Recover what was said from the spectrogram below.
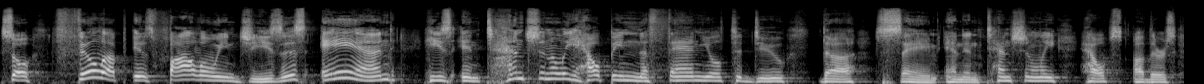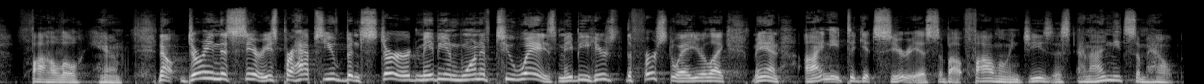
So Philip is following Jesus and he's intentionally helping Nathanael to do the same and intentionally helps others follow him. Now, during this series, perhaps you've been stirred maybe in one of two ways. Maybe here's the first way you're like, man, I need to get serious about following Jesus and I need some help.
